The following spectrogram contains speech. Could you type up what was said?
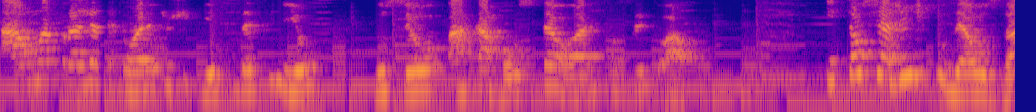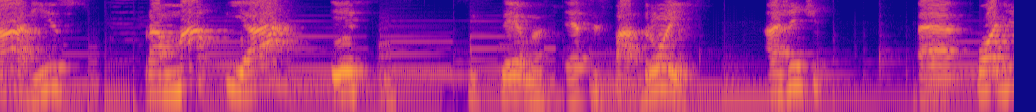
a uma trajetória que o Chiquito definiu no seu arcabouço teórico conceitual. Então, se a gente puder usar isso para mapear esses sistemas, esses padrões, a gente é, pode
